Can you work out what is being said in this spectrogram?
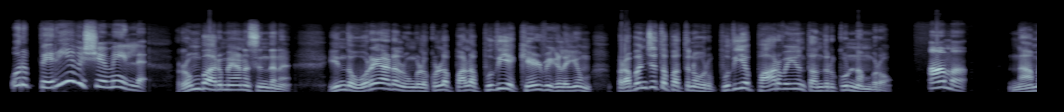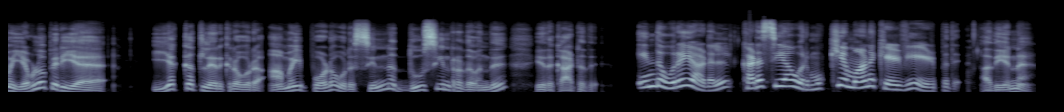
ஒரு பெரிய விஷயமே இல்ல. ரொம்ப அருமையான சிந்தனை. இந்த உரையாடல் உங்களுக்குள்ள பல புதிய கேள்விகளையும் பிரபஞ்சத்தை பத்தின ஒரு புதிய பார்வையும் தந்திருக்கும்னு நம்புறோம். ஆமா. நாம எவ்வளோ பெரிய இயக்கத்துல இருக்கிற ஒரு அமைப்போட ஒரு சின்ன தூசின்றத வந்து இது காட்டுது. இந்த உரையாடல் கடைசியா ஒரு முக்கியமான கேள்வியை எழுப்புது. அது என்ன?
